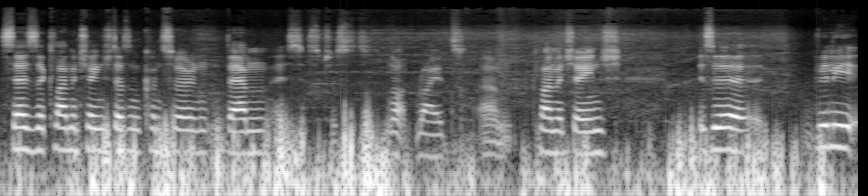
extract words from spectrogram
says that climate change doesn't concern them is, is just not right. Um, climate change is a really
